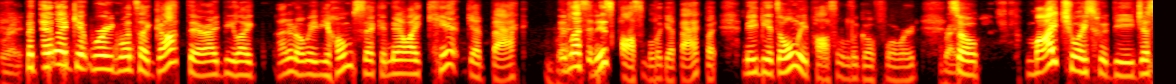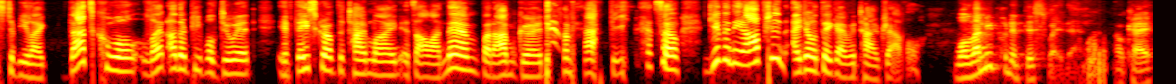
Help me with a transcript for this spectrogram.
Right. But then I'd get worried once I got there. I'd be like, I don't know, maybe homesick, and now I can't get back right. unless it is possible to get back, but maybe it's only possible to go forward. Right. So my choice would be just to be like, that's cool. Let other people do it. If they screw up the timeline, it's all on them, but I'm good. I'm happy. So, given the option, I don't think I would time travel. Well, let me put it this way then. Okay.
